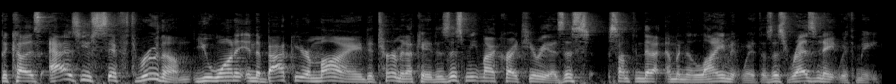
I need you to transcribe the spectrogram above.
Because as you sift through them you want to in the back of your mind determine okay does this meet my criteria? Is this something that i'm in alignment with? Does this resonate with me?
